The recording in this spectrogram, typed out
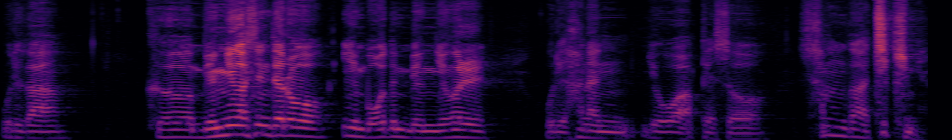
우리가 그 명령하신 대로 이 모든 명령을 우리 하나님 여호와 앞에서 삼가 지키면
